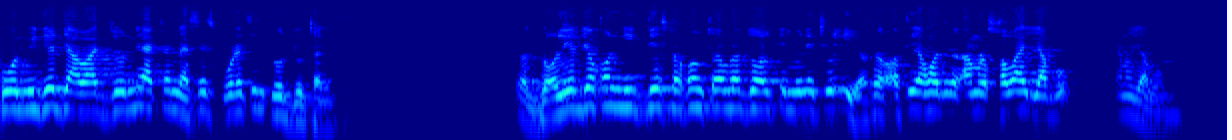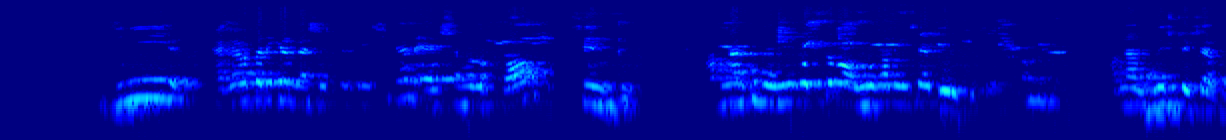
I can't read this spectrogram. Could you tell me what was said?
কর্মীদের যাওয়ার জন্য একটা মেসেজ করেছেন চোদ্দ তারিখে। দলের যখন নির্দেশ, তখন তো আমরা দলকে মেনে চলি অর্থাৎ আমাদের, আমরা সবাই যাব, কেন যাব না? যিনি এগারো তারিখের মেসেজটা দিয়েছিলেন এর সঙ্গে হক আপনার খুব অনুগত বা অনুগামী হিসেবে পরিচিত। আপনার ঘনিষ্ঠ হিসাবে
